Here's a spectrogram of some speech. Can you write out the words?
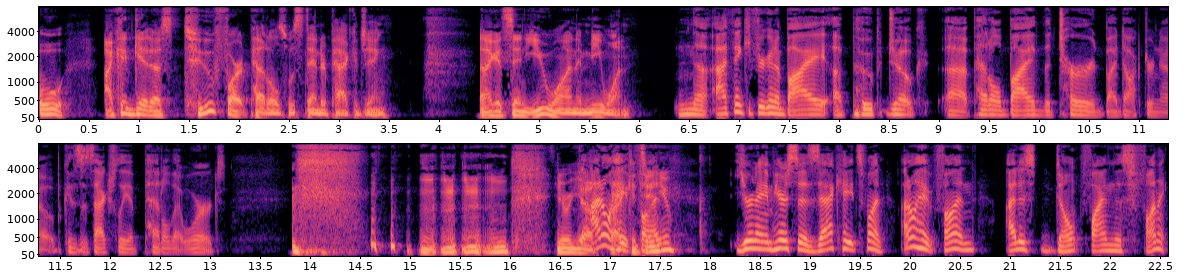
Oh, I could get us two fart pedals with standard packaging, and I could send you one and me one. No, I think if you're gonna buy a poop joke uh, pedal, buy the turd by Doctor No because it's actually a pedal that works. Here we go. I don't All right, hate continue. fun. Your name here says Zach hates fun. I don't hate fun. I just don't find this funny.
